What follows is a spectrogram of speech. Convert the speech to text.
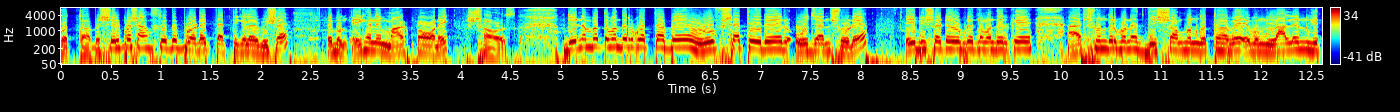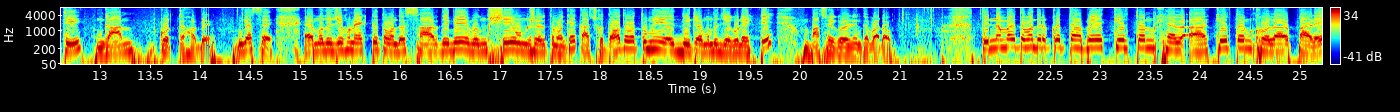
করতে হবে। শিল্প সংস্কৃতি পুরোটাই প্র্যাকটিক্যালের বিষয় এবং এখানে মার্ক পাওয়া অনেক সহজ। দুই নম্বর তোমাদের করতে হবে রূপসা তীরের উজান সুরে। এই বিষয়টার উপরে তোমাদেরকে সুন্দরবনের দৃশ্য অঙ্কন করতে হবে এবং লালন গীতি গান করতে হবে। ঠিক আছে? এর মধ্যে যে কোনো একটি তোমাদের সার দিবে এবং সেই অনুসারে তোমাকে কাজ করতে হবে। অথবা তুমি এই দুইটার মধ্যে যে কোনো একটি বাছাই করে নিতে পারো। তিন নম্বরে তোমাদের করতে হবে কীর্তন খেলা কীর্তন খোলার পারে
